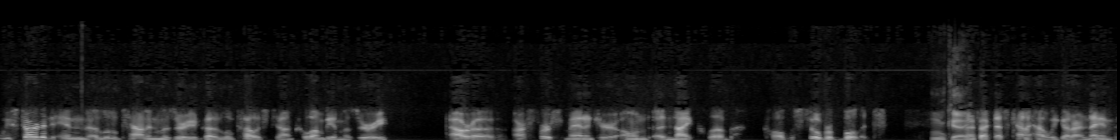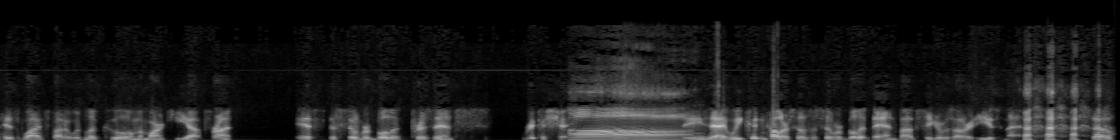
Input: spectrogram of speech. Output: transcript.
we started in a little town in Missouri, a little college town, Columbia, Missouri. Our uh, our first manager owned a nightclub called the Silver Bullet. Okay. in fact, that's kind of how we got our name. His wife thought it would look cool on the marquee out front if the Silver Bullet presents Ricochet. Ah. See, that we couldn't call ourselves a Silver Bullet band. Bob Seger was already using that. so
